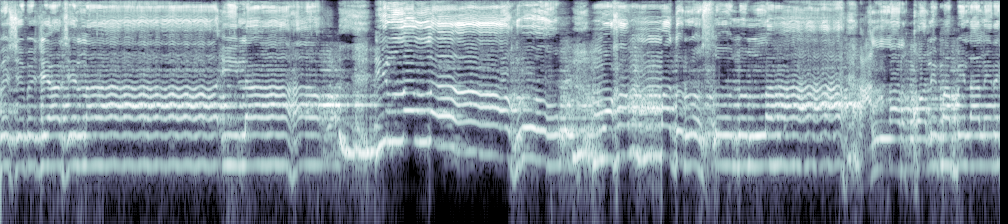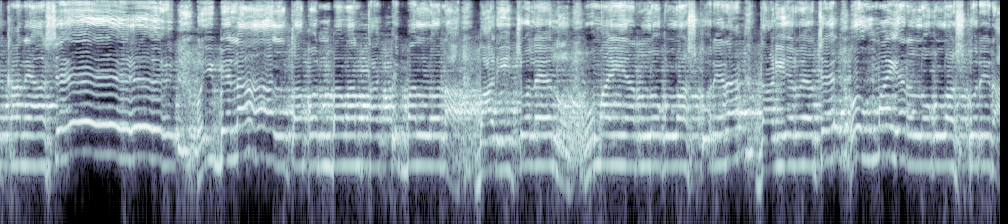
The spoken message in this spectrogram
বেশে বেশে আসে, লা ইলাহা মুহাম্মাদ রসুল্লাহ আল্লাহর কলেমা বেলালের কানে আসে। ওই বেলাল তখন বাবা থাকতে পারল না। বাড়ি চলে এলো। উমাইয়ার লোক লস্করেরা দাঁড়িয়ে রয়েছে। ও উমাইয়ার লোক লস্করেরা,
